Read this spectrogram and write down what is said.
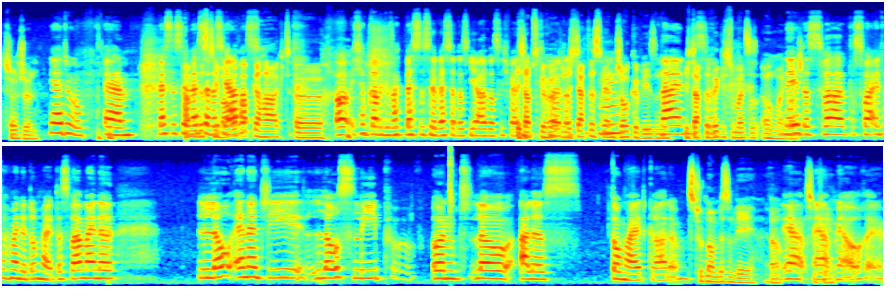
Schön, schön. Ja, du. Ähm, bestes Haben wir Silvester das des Thema auch Jahres. abgehakt? Äh, Oh, ich habe gerade gesagt, bestes Silvester des Jahres. Ich weiß ich habe es du's gehört und ich dachte, das wäre ein Mhm. Joke gewesen. Nein, ich dachte äh, wirklich, du meinst das. Oh mein Nee, Gott. das war, das war einfach meine Dummheit. Das war meine Low Energy, Low Sleep und Low alles Dummheit gerade. Es tut noch ein bisschen weh. Ja, Ja, ist ja, okay. mir auch, ey.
